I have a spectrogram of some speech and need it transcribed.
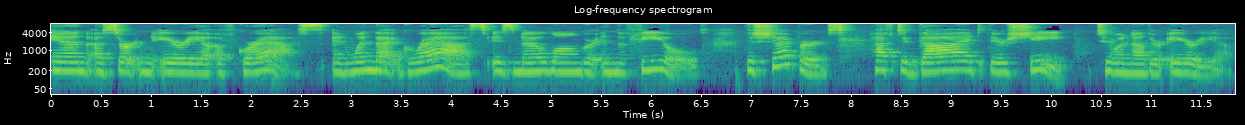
in a certain area of grass. And when that grass is no longer in the field, the shepherds have to guide their sheep to another area.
